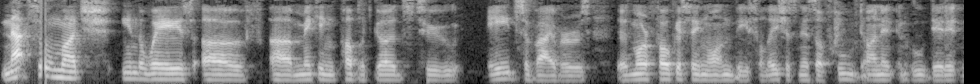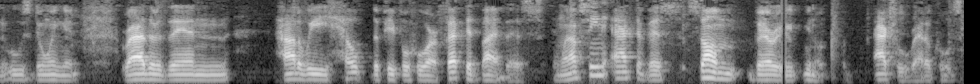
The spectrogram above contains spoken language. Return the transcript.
not so much in the ways of uh, making public goods to aid survivors. They're more focusing on the salaciousness of who done it and who did it and who's doing it, rather than how do we help the people who are affected by this. And when I've seen activists, some very you know actual radicals,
